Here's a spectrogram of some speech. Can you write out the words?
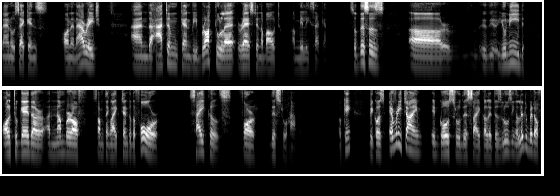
nanoseconds on an average and the atom can be brought to rest in about a millisecond. So, this is you need altogether a number of something like 10 to the 4 cycles for this to happen. Okay? Because every time it goes through this cycle it is losing a little bit of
